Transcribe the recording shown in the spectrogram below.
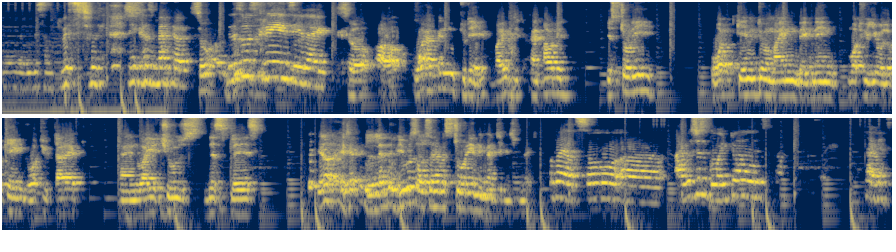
you know, there will be some twist us better. So, This was crazy, like. so uh, what happened today? Why did and how did your story? What came into your mind in the beginning? What were you looking? What you typed? And why you choose this place? You know, it, let the viewers also have a story and imagination, right? Well, so uh, I was just going to. I was,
